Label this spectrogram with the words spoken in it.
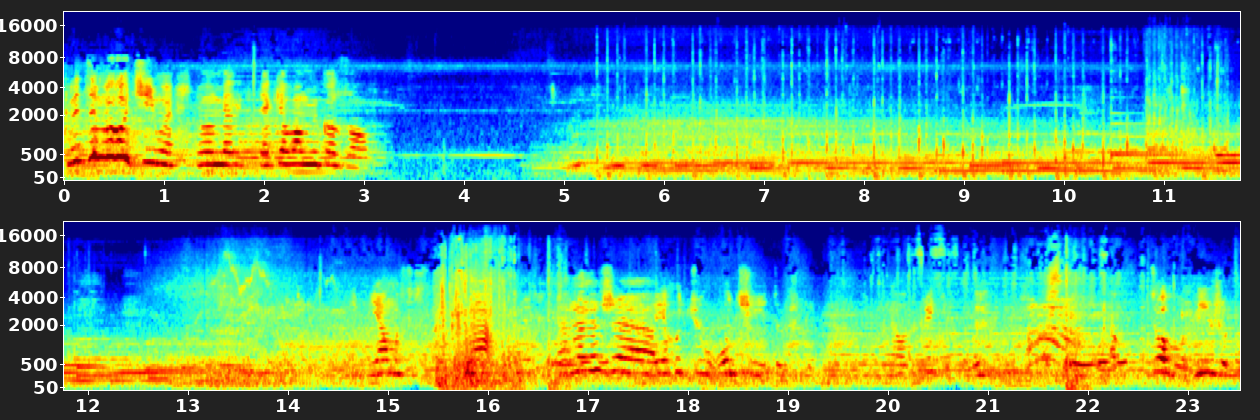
Закритими очима, як, я вам і казав. Б'ємося з У мене вже, я хочу очі трошки не відкриті цього ріжемо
